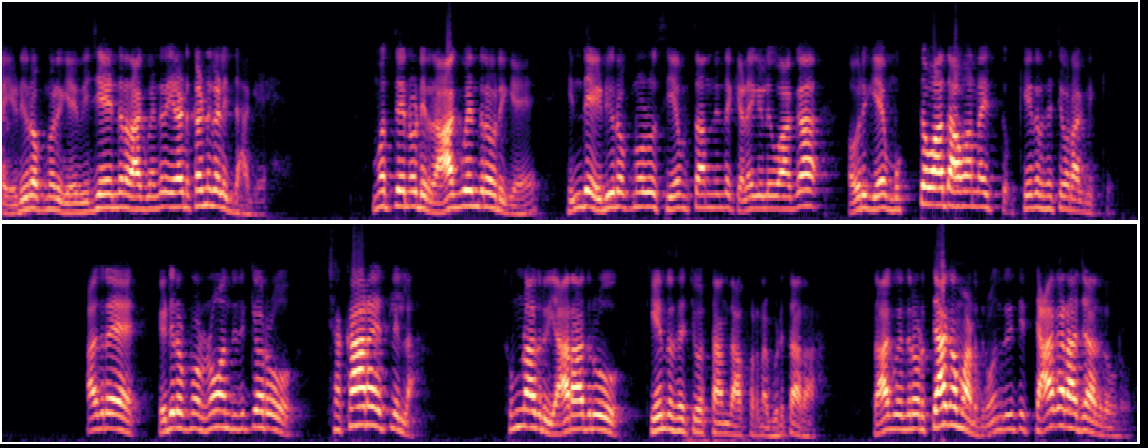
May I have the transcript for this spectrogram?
ಯಡಿಯೂರಪ್ಪನವರಿಗೆ, ವಿಜಯೇಂದ್ರ ರಾಘವೇಂದ್ರ ಎರಡು ಕಣ್ಣುಗಳಿದ್ದ ಹಾಗೆ. ಮತ್ತು ನೋಡಿ ರಾಘವೇಂದ್ರ ಅವರಿಗೆ ಹಿಂದೆ ಯಡಿಯೂರಪ್ಪನವರು ಸಿ ಎಂ ಸ್ಥಾನದಿಂದ ಕೆಳಗಿಳಿಯುವಾಗ ಅವರಿಗೆ ಮುಕ್ತವಾದ ಆಹ್ವಾನ ಇತ್ತು ಕೇಂದ್ರ ಸಚಿವರಾಗಲಿಕ್ಕೆ. ಆದರೆ ಯಡಿಯೂರಪ್ಪನವ್ರು ನೋ ಅಂದಿದ್ದಕ್ಕೆ ಅವರು ಚಕಾರ ಎತ್ತಲಿಲ್ಲ. ಸುಮ್ಮನಾದರೂ ಯಾರಾದರೂ ಕೇಂದ್ರ ಸಚಿವ ಸ್ಥಾನದ ಆಫರ್ನ ಬಿಡ್ತಾರಾ? ರಾಘವೇಂದ್ರ ಅವರು ತ್ಯಾಗ ಮಾಡಿದ್ರು. ಒಂದು ರೀತಿ ತ್ಯಾಗರಾಜ ಆದರು ಅವರು.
